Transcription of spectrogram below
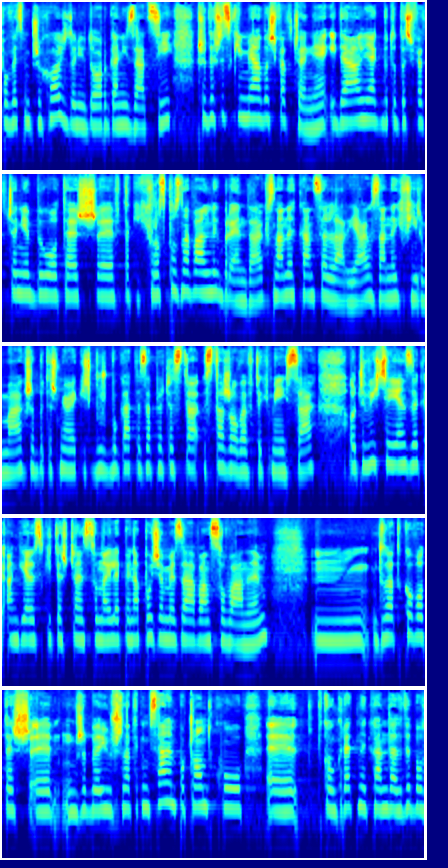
powiedzmy przychodzi do nich do organizacji, przede wszystkim miała doświadczenie. Idealnie jakby to doświadczenie było też y, w takich rozpoznawalnych brandach, w znanych kancelariach, w znanych firmach, żeby też miał jakieś już bogate zaplecze sta stażowe w tych miejscach. Oczywiście język angielski też często najlepiej na poziomie zaawansowanym. Mm, dodatkowo też, żeby już na takim samym początku e, konkretny kandydat wybrał,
